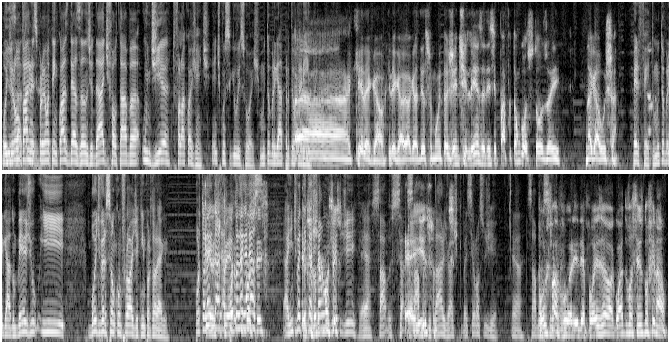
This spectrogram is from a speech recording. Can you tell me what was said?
O Diron Wagner, esse programa tem quase 10 anos de idade, faltava um dia tu falar com a gente. A gente conseguiu isso hoje. Muito obrigado pelo teu carinho. Ah, que legal, que legal. Eu agradeço muito a gentileza desse papo tão gostoso aí na Gaúcha. Perfeito, muito obrigado. Um beijo e boa diversão com Freud aqui em Porto Alegre. Porto Alegre, Porto Alegre, aliás, vocês... a gente vai ter eu que achar um vocês... jeito de ir. É, sábado, é sábado de tarde, eu acho que vai ser o nosso dia. É. Sábado Por favor, e depois eu aguardo vocês no final,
